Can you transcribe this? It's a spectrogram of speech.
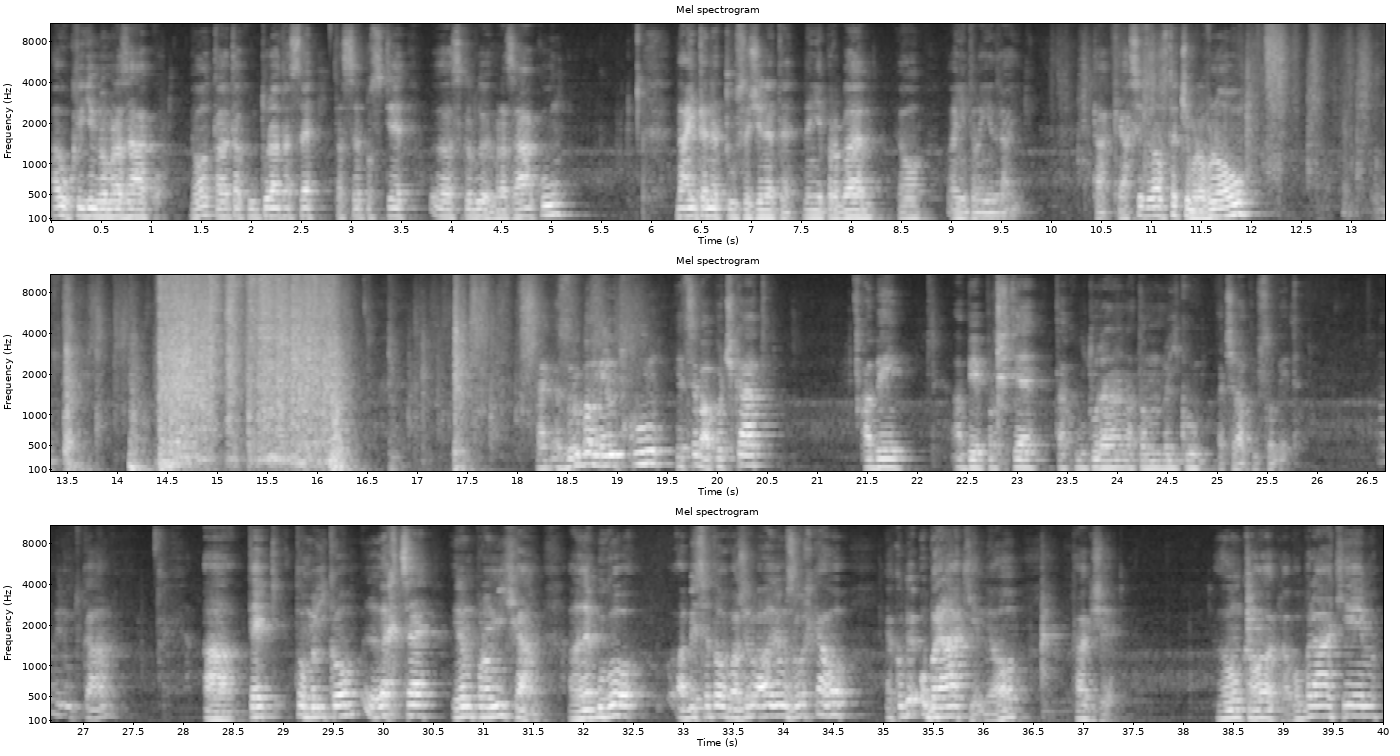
A uklidím do mrazáku. Jo, tahle ta kultura, ta se, ta se prostě eh, skladuje v mrazáku. Na internetu se ženete, není problém, jo, ani to není drahý. Tak, já si to tam stačím rovnou. Tak zhruba minutku je třeba počkat, aby, aby prostě ta kultura na tom mlíku začala působit. Minutka. A teď to mlíko lehce jenom promíchám, ale nebudu ho, aby se to vařilo, ale jenom zlehka ho jakoby obrátím, jo. Takže Honka ho takhle obrátím,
